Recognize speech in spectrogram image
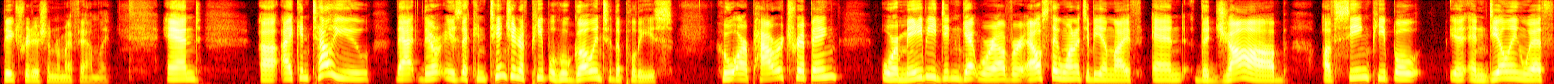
Big tradition in my family. And uh, I can tell you that there is a contingent of people who go into the police who are power tripping or maybe didn't get wherever else they wanted to be in life. And the job of seeing people and dealing with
